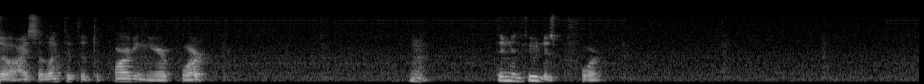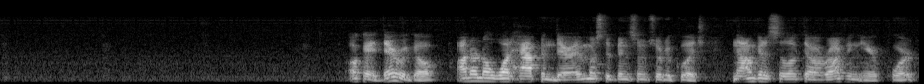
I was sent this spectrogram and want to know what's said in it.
So I selected the departing airport. Hmm. Didn't do this before. Okay, there we go. I don't know what happened there. It must have been some sort of glitch. Now I'm going to select the arriving airport.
